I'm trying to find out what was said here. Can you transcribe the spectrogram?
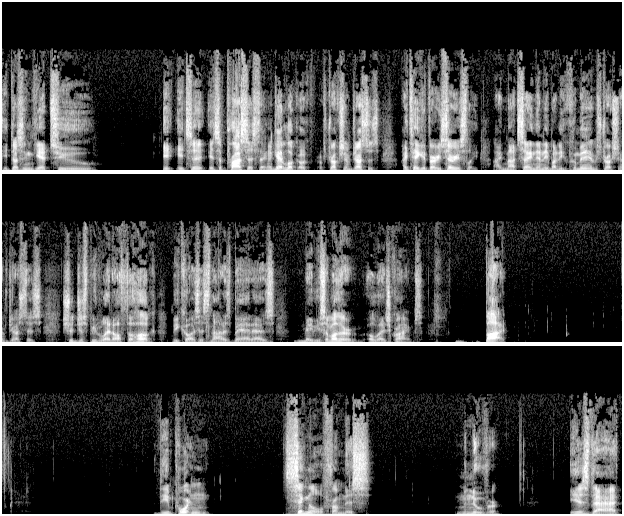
it doesn't get to it, it's a it's a process thing. Again, look, obstruction of justice, I take it very seriously. I'm not saying that anybody who committed obstruction of justice should just be let off the hook because it's not as bad as maybe some other alleged crimes. But the important signal from this maneuver is that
